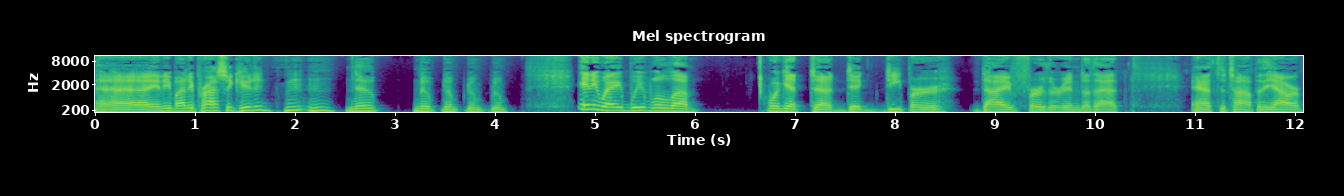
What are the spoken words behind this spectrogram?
Uh, anybody prosecuted? Mm-mm, nope, nope, nope, nope, nope. Anyway, we will uh, we'll get uh, dig deeper, dive further into that at the top of the hour.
